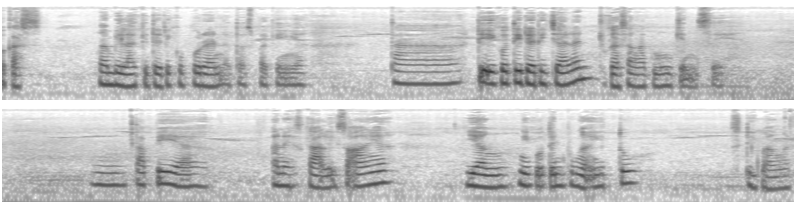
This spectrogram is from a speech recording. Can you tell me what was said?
bekas ngambil lagi dari kuburan atau sebagainya. Kita diikuti dari jalan juga sangat mungkin sih. Hmm, tapi ya aneh sekali. Soalnya yang ngikutin bunga itu sedih banget.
